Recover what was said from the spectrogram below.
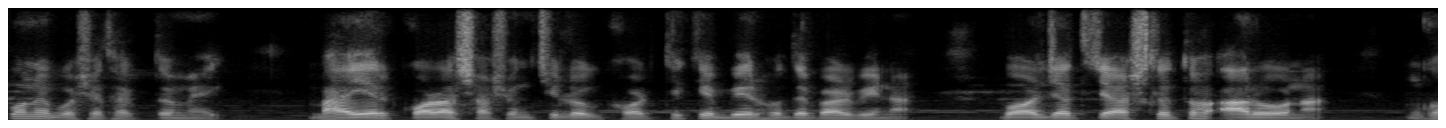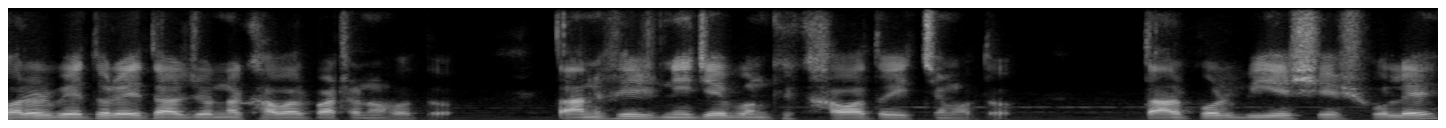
কোণে বসে থাকতো মেঘ। ভাইয়ের কড়া শাসন ছিল, ঘর থেকে বের হতে পারবি না। বরযাত্রী আসলে তো আরও না। ঘরের ভেতরে তার জন্য খাবার পাঠানো হতো। তানভীর নিজে বোনকে খাওয়াতো ইচ্ছে মতো। তারপর বিয়ে শেষ হলে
